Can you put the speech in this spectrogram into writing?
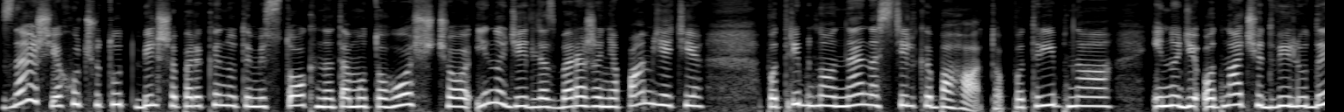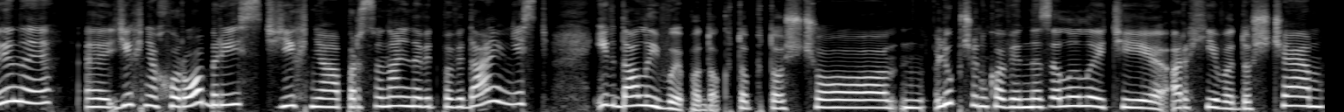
знаєш, я хочу тут більше перекинути місток на тему того, що іноді для збереження пам'яті потрібно не настільки багато. Потрібна іноді одна чи дві людини, їхня хоробрість, їхня персональна відповідальність і вдалий випадок. Тобто, що Любченкові не залили ті архіви дощем,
